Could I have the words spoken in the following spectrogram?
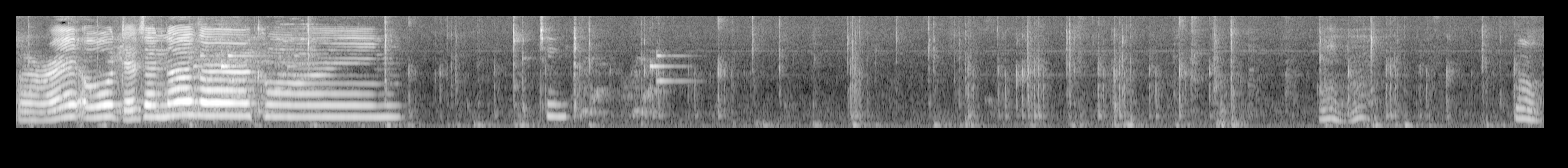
Alright, oh, there's another coin. Tink. Oh no. Oh.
